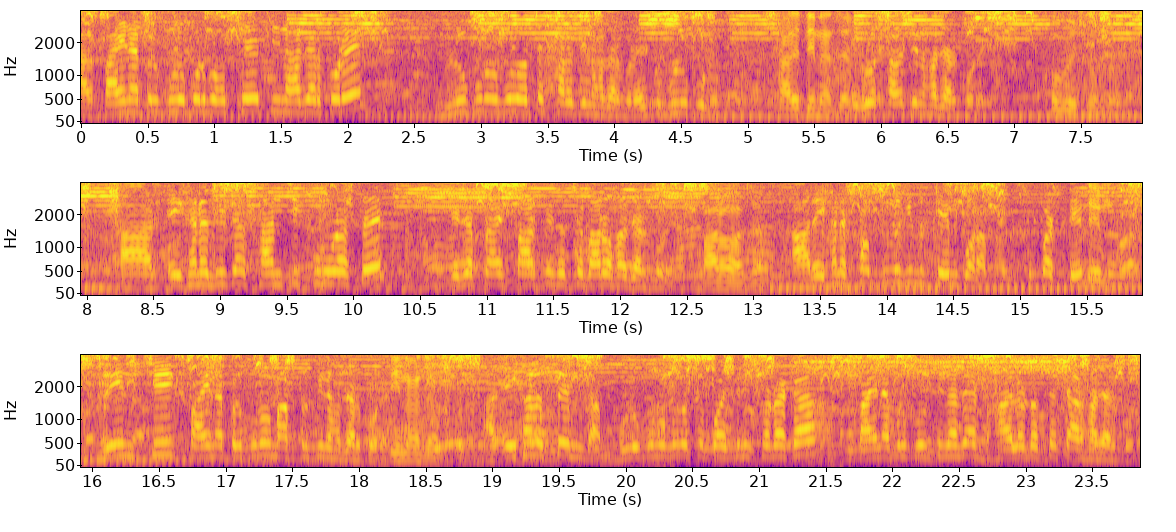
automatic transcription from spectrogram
আর পাইনাপেলগুলো পড়বে হচ্ছে তিন হাজার করে। ব্লু কুনোগুলো হচ্ছে সাড়ে তিন হাজার করে এইসব ব্লু কুনো সাড়ে তিন হাজার এগুলো সাড়ে তিন হাজার করে। খুবই সুন্দর। আর এখানে দুইটা সানচিক কুনুর আছে। এটা প্রায় পার পিস হচ্ছে বারো হাজার করে। বারো হাজার। আর এখানে সবগুলো কিন্তু টেম করা ভাই সুপার টেম। গ্রিন চিক পাইনাপেলগুলো মাত্র তিন হাজার করে। তিন হাজার আর এখানে সেম দাম ব্লু কোনোগুলো হচ্ছে পঁয়ত্রিশশো টাকা পাইনাপেলগুলো তিন হাজার ভায়োলেট হচ্ছে চার হাজার করে।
